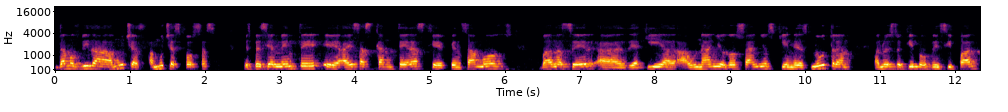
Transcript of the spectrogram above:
damos vida a muchas, a muchas cosas, especialmente eh, a esas canteras que pensamos van a ser uh, de aquí a, un año, dos años, quienes nutran a nuestro equipo principal.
